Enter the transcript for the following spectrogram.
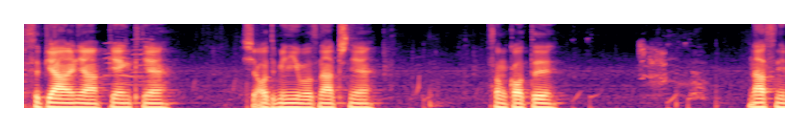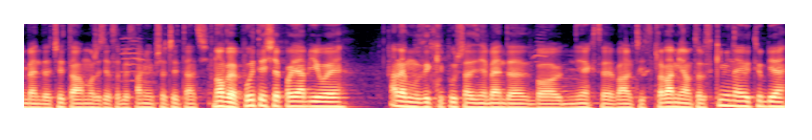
sypialnia, pięknie. Się odmieniło znacznie. Są koty, Nas nie będę czytał, możecie sobie sami przeczytać. Nowe płyty się pojawiły, ale muzyki puszczać nie będę, bo nie chcę walczyć z prawami autorskimi na YouTubie.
